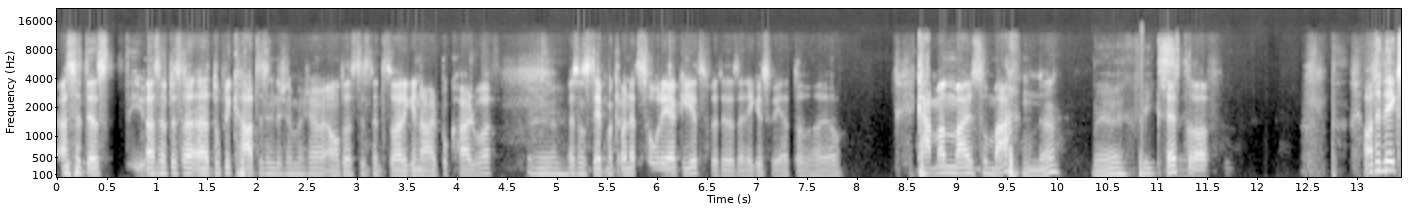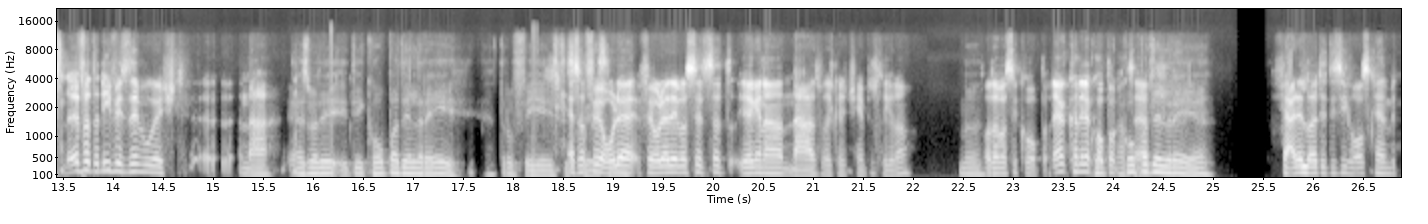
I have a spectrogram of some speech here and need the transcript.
Also, das, ich weiß nicht, ob das ein Duplikat ist, das schon an, dass das nicht das Originalpokal war. ja. Weil sonst hätte man, ich, nicht so reagiert, weil das einiges wert, aber ja. Kann man mal so machen, ne? ja, fix. Scheiß drauf. Ah, die nächsten Lief ist nicht wurscht. Äh, nein. Es war die, die Copa del Rey Trophäe. Ist das Also für gewesen. alle, für alle, die was jetzt nicht, ja genau, nein, das war keine Champions League, oder? Nein. Oder was die Copa? Ja, kann nicht der Copa, kann Copa sein. del Rey, ja. Für alle Leute, die sich auskennen, mit,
